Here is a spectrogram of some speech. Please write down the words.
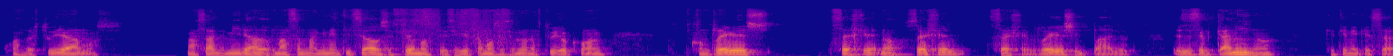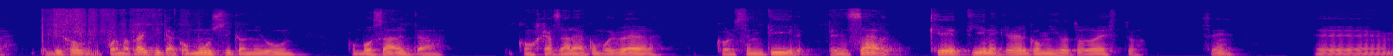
cuando estudiamos, más admirados, más magnetizados estemos, que decir que estamos haciendo un estudio con, con Regesh Segel, no, Segel, Segel, Regeshit Palut. Ese es el camino que tiene que ser. Dijo forma práctica, con música, con ningún, con voz alta, con Hazara, con volver, con sentir, pensar qué tiene que ver conmigo todo esto. ¿sí? Eh,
